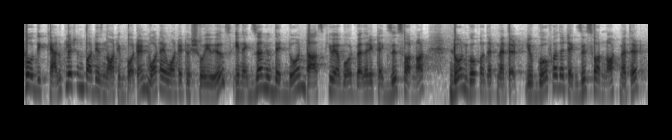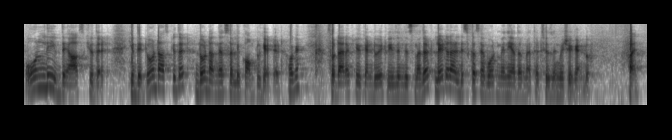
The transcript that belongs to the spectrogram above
so the calculation part is not important. What I wanted to show you is in exam if they don't ask you about whether it exists or not don't go for that method. You go for that exists or not method only if they ask you that. If they don't ask you that don't unnecessarily complicate it. Okay? So directly you can do it using this method. Later I'll discuss about many other methods using which you can do. Fine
